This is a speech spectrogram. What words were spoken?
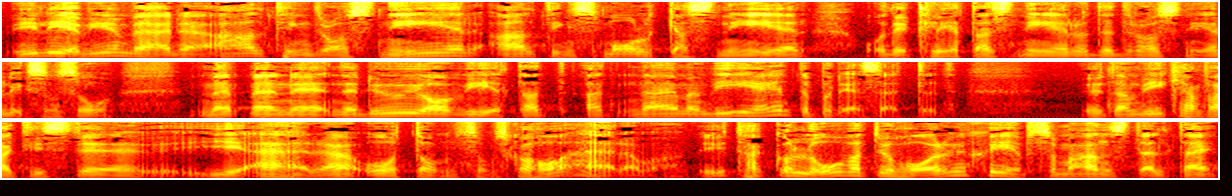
Vi lever ju i en värld där allting dras ner, allting smolkas ner och det kletas ner och det dras ner liksom så. Men, men eh, när du och jag vet att, att nej men vi är inte på det sättet. Utan vi kan faktiskt eh, ge ära åt dem som ska ha ära. Va? Det är ju tack och lov att du har en chef som har anställt dig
